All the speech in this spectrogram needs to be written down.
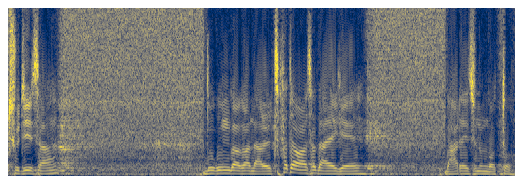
주지사, 누군가가 나를 찾아와서 나에게 말해주는 것도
